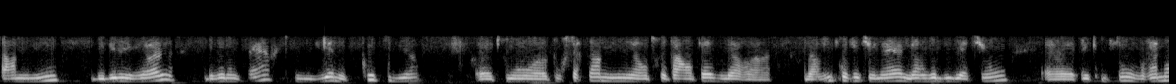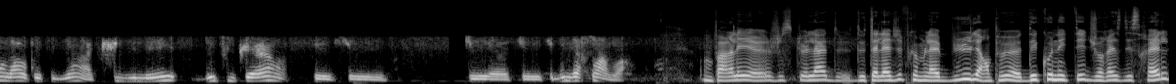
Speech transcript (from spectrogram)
parmi nous des bénévoles, des volontaires qui viennent au quotidien, qui ont pour certains mis entre parenthèses leur, leur vie professionnelle, leurs obligations, et qui sont vraiment là au quotidien à cuisiner de tout cœur. C'est bouleversant à voir. On parlait euh, jusque-là de, Tel Aviv comme la bulle un peu euh, déconnectée du reste d'Israël.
